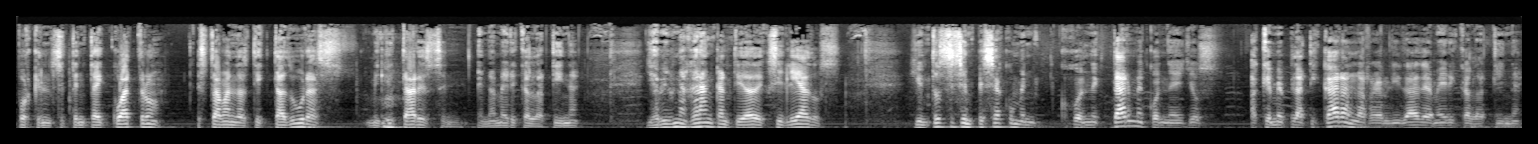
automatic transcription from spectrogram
porque en el 74 estaban las dictaduras militares en, en América Latina y había una gran cantidad de exiliados. Y entonces empecé a conectarme con ellos, a que me platicaran la realidad de América Latina.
